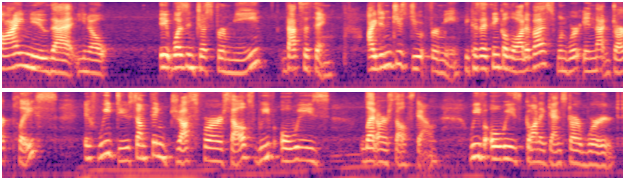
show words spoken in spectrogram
I knew that, you know, it wasn't just for me. That's the thing. I didn't just do it for me because I think a lot of us, when we're in that dark place, if we do something just for ourselves, we've always let ourselves down we've always gone against our word.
